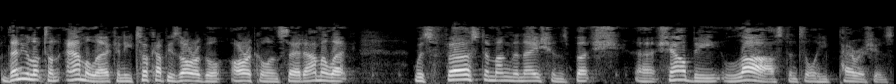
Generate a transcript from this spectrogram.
Then he looked on Amalek, and he took up his oracle, oracle and said, Amalek was first among the nations, but sh- uh, shall be last until he perishes.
